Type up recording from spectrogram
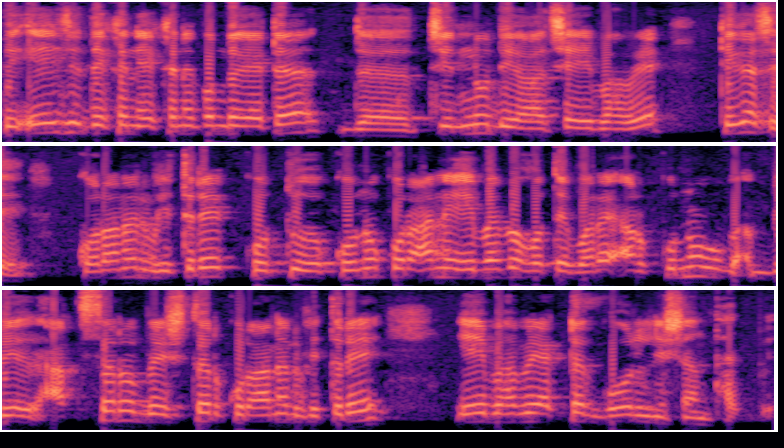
তো এই যে দেখেন, এখানে কিন্তু এটা চিহ্ন দেওয়া আছে এইভাবে, ঠিক আছে? কোরআনের ভিতরে কত- কোনো কোরআনে এইভাবে হতে পারে, আর কোনো আকসার ও বেশতর কোরআনের ভিতরে এইভাবে একটা গোল নিশান থাকবে।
